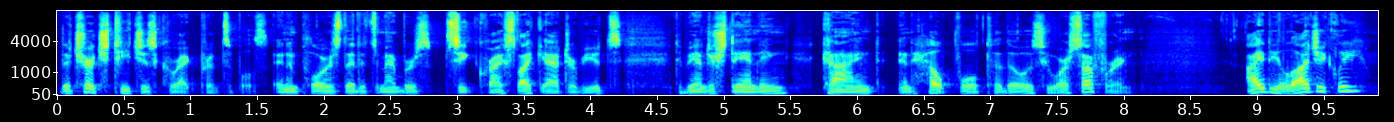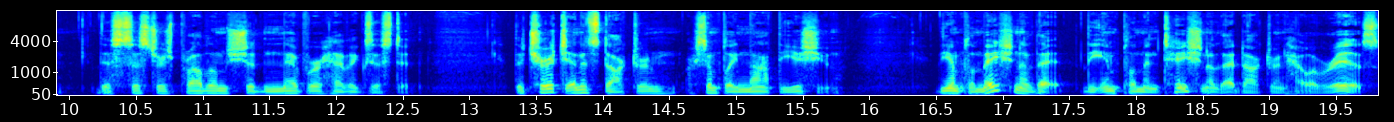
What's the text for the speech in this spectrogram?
The church teaches correct principles and implores that its members seek Christ like attributes to be understanding, kind, and helpful to those who are suffering. Ideologically, this sister's problem should never have existed. The church and its doctrine are simply not the issue. The implementation of that, the implementation of that doctrine, however, is.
